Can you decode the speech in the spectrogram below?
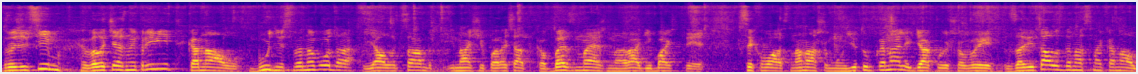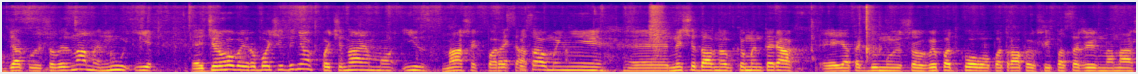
Друзі, всім величезний привіт! Канал Будні Свиновода. Я Олександр і наші поросятка безмежно раді бачити всіх вас на нашому YouTube каналі. Дякую, що ви завітали до нас на канал. Дякую, що ви з нами. Ну і е, черговий робочий деньок починаємо із наших поросят. Писав мені е, нещодавно в коментарях. е, Я так думаю, що випадково потрапивший пасажир на наш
